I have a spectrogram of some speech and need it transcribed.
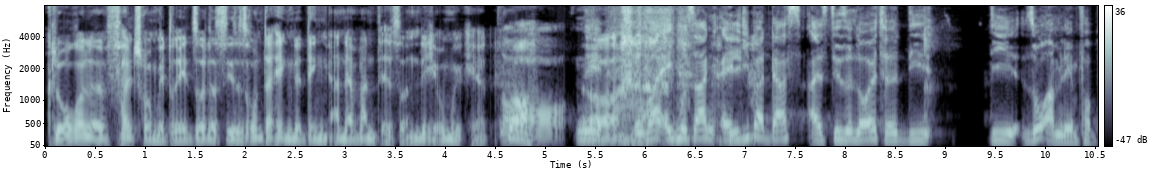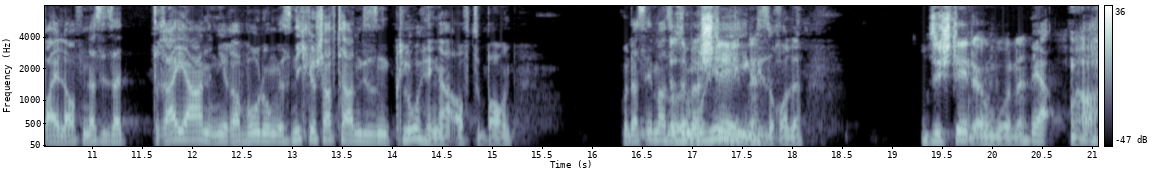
Klorolle falsch rumgedreht, so dass dieses runterhängende Ding an der Wand ist und nicht umgekehrt. Oh, nee. Oh. Wobei, ich muss sagen, ey, lieber das als diese Leute, die, die so am Leben vorbeilaufen, dass sie seit drei Jahren in ihrer Wohnung es nicht geschafft haben, diesen Klohänger aufzubauen. Und das immer so Das immer irgendwo steht, hinliegen, ne? diese Rolle. Und sie steht irgendwo, ne? Ja. Oh.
